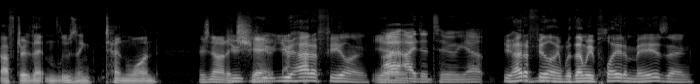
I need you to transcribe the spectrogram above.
after that losing 10-1. There's not a You, you, chance. you had a feeling. yeah. I, I did too. Yep. You had a mm-hmm. feeling, but then we played amazing.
